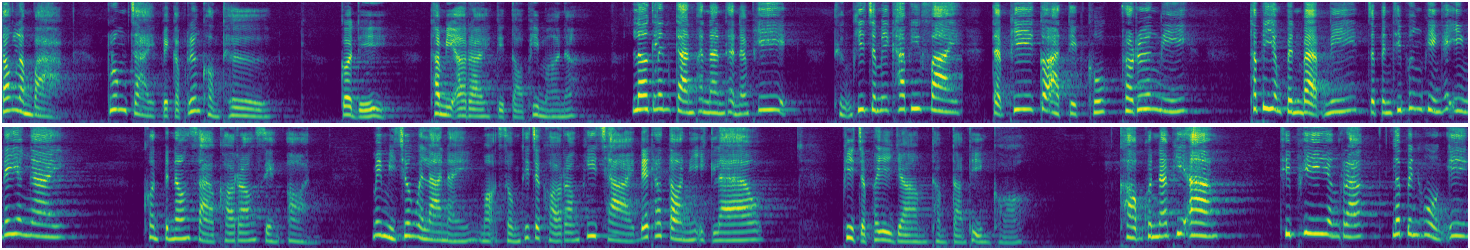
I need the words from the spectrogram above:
ต้องลำบาก กลุ้มใจไปกับเรื่องของเธอ ก็ดี ถ้ามีอะไรติดต่อพี่มานะ เลิกเล่นการพนันเถอะนะพี่ ถึงพี่จะไม่ฆ่าพี่ไฟ แต่พี่ก็อาจติดคุก เพราะเรื่องนี้ ถ้าพี่ยังเป็นแบบนี้จะเป็นที่พึ่งพิงให้อิงได้ยังไง คนเป็นน้องสาวขอร้องเสียงอ่อน ไม่มีช่วงเวลาไหนเหมาะสมที่จะขอร้องพี่ชายได้เท่าตอนนี้อีกแล้ว พี่จะพยายามทำตามที่อิงขอ ขอบคุณนะพี่อาม ที่พี่ยังรักและเป็นห่วงอิง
